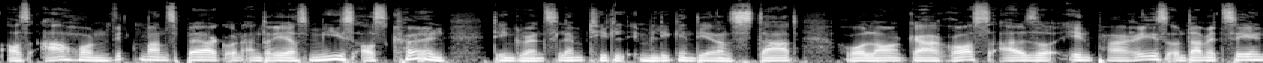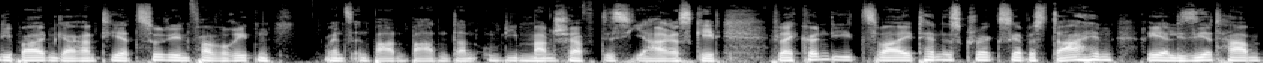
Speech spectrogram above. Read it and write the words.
aus Ahorn-Wittmannsberg und Andreas Mies aus Köln den Grand Slam-Titel im legendären Start Roland Garros, also in Paris. Und damit zählen die beiden garantiert zu den Favoriten wenn es in Baden-Baden dann um die Mannschaft des Jahres geht. Vielleicht können die zwei Tennis-Cracks ja bis dahin realisiert haben,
